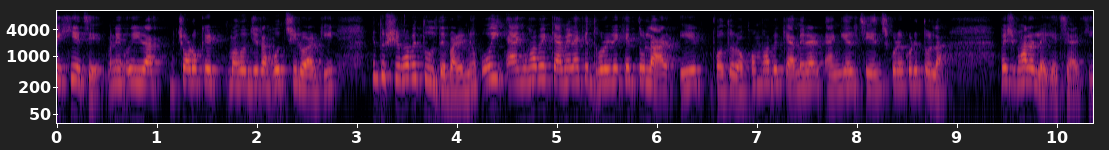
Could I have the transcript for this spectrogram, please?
দেখিয়েছে মানে ওই চড়কের মতন যেটা হচ্ছিল আর কি, কিন্তু সেভাবে তুলতে পারেনি। ওই একভাবে ক্যামেরাকে ধরে রেখে তোলা, আর এর কত রকমভাবে ক্যামেরার অ্যাঙ্গেল চেঞ্জ করে করে তোলা বেশ ভালো লেগেছে আর কি।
